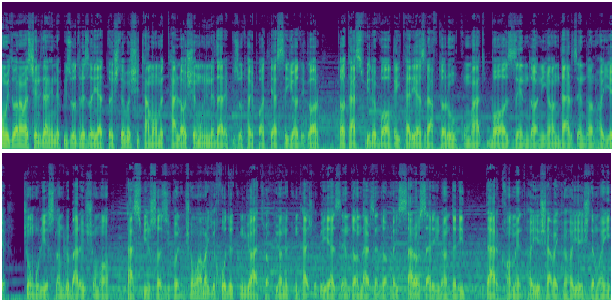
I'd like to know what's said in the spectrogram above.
امیدوارم از شنیدن این اپیزود رضایت داشته باشید تمام تلاشمون اینه در اپیزودهای پادکست یادگار تا تصویر واقعیتری از رفتار حکومت با زندانیان در زندانهای جمهوری اسلامی رو برای شما تصویر سازی کنیم. شما هم اگه خودتون یا اطرافیانتون تجربه از زندان در زندانهای سراسر ایران دارید در کامنت های شبکه های اجتماعی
